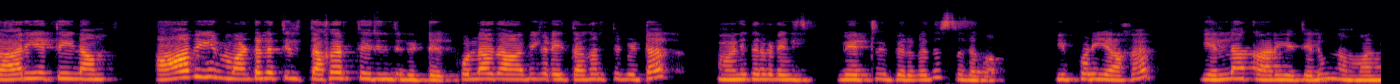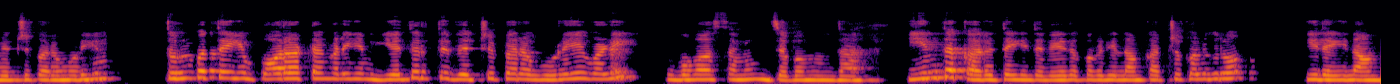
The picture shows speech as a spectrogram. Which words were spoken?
காரியத்தை நாம் ஆவியின் மண்டலத்தில் தகர்த்தெறிந்து விட்டு பொல்லாத ஆவிகளை தகர்த்து விட்டால் மனிதர்களை வெற்றி பெறுவது சுலபம். இப்படியாக எல்லா காரியத்திலும் நம்மால் வெற்றி பெற முடியும். துன்பத்தையும் போராட்டங்களையும் எதிர்த்து வெற்றி பெற ஒரே வழி உபவாசமும் ஜெபமும் தான். இந்த கருத்தை இந்த வேத பகுதியில் நாம் கற்றுக்கொள்கிறோம். இதை நாம்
